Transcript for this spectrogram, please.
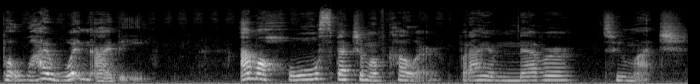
but why wouldn't I be? I'm a whole spectrum of color, but I am never too much.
